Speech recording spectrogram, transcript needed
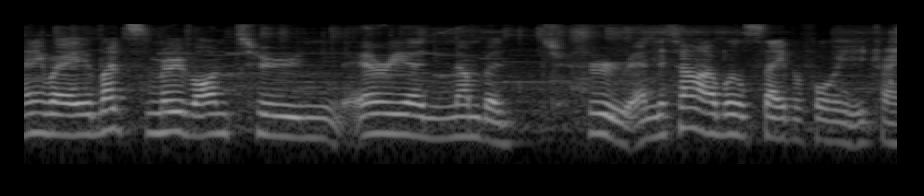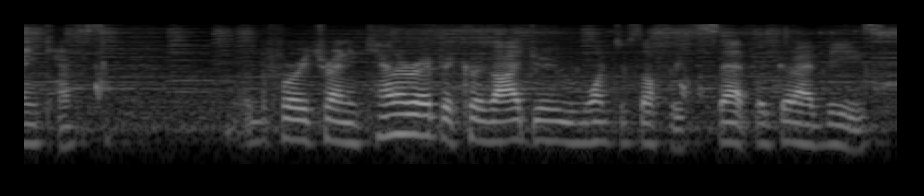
Anyway, let's move on to area number two. And this time I will say before we try and counter before we try and counter it because I do want to soft reset for good IVs.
